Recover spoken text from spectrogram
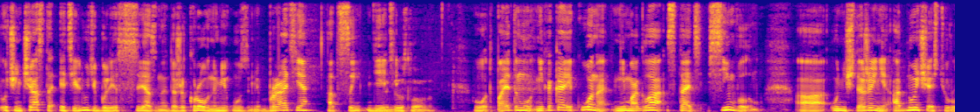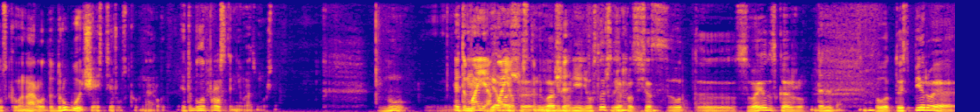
очень часто эти люди были связаны даже кровными узами – братья, отцы, дети. Безусловно. Вот, поэтому никакая икона не могла стать символом а, уничтожения одной части русского народа, другой части русского народа. Это было просто невозможно. Ну, это моя, я мое ваше, мнение. Ваше да. мнение услышал, я просто сейчас вот э, свое доскажу. Да-да-да. Вот, то есть первое,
